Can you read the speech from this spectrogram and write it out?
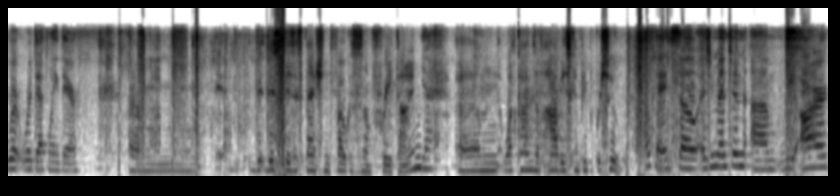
we're, we're definitely there. Um, this, this expansion focuses on free time. Yes. Um, what kinds of hobbies can people pursue? Okay, so as you mentioned, um, we are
